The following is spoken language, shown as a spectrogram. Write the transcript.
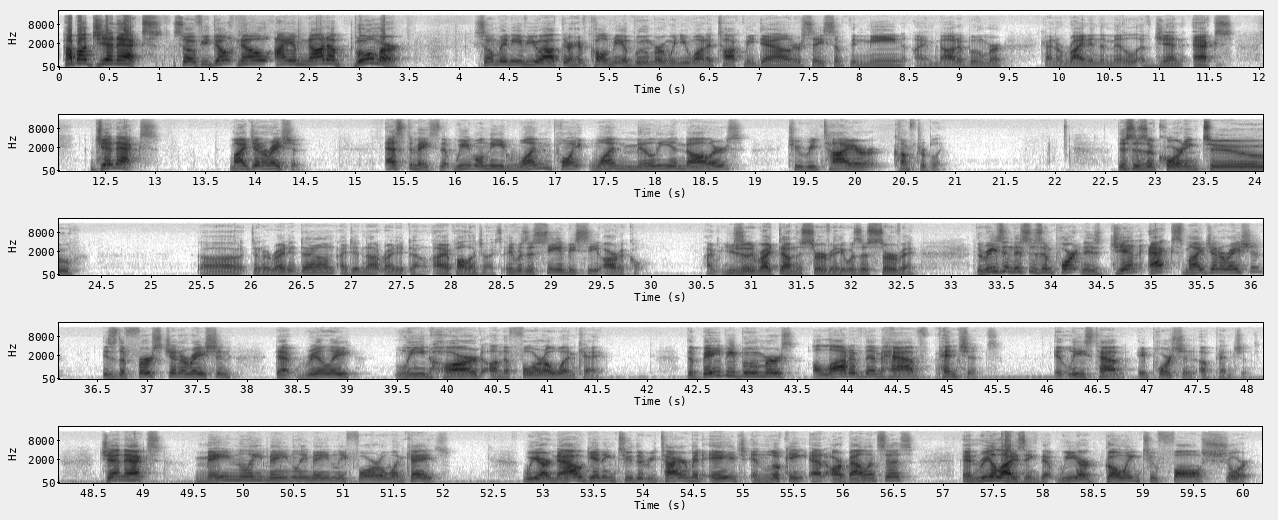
How about Gen X? So if you don't know, I am not a boomer. So many of you out there have called me a boomer when you want to talk me down or say something mean. I am not a boomer. Kind of right in the middle of Gen X. Gen X, my generation, estimates that we will need $1.1 million to retire comfortably. This is according to, uh, did I write it down? I did not write it down. I apologize. It was a CNBC article. I usually write down the survey. It was a survey. The reason this is important is Gen X, my generation, is the first generation that really lean hard on the 401k. The baby boomers, a lot of them have pensions, at least have a portion of pensions. Gen X, mainly, mainly, mainly 401ks. We are now getting to the retirement age and looking at our balances and realizing that we are going to fall short.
